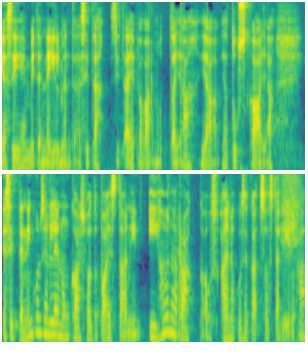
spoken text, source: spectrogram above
ja siihen, miten ne ilmentää sitä, sitä epävarmuutta ja, ja, ja tuskaa. Ja, ja sitten niin kun sen Lenun kasvolta paistaa, niin ihana rakkaus aina kun se katsoo sitä lilaa.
